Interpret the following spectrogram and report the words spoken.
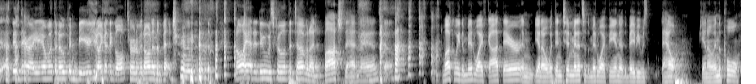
yeah. Then there I am with an open beer. You know, I got the golf tournament on in the bedroom. the- and all I had to do was fill up the tub, and I botched that, man. So. Luckily, the midwife got there, and you know, within ten minutes of the midwife being there, the baby was out. You know, in the pool.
